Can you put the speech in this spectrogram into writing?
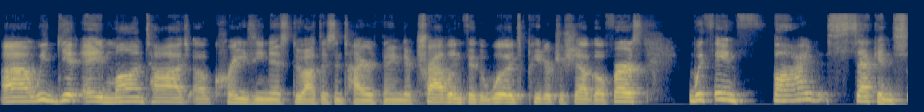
Uh, we get a montage of craziness throughout this entire thing. They're traveling through the woods. Peter Trishelle go first. Within five seconds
